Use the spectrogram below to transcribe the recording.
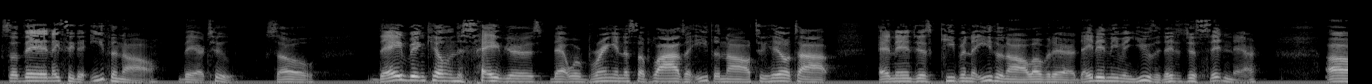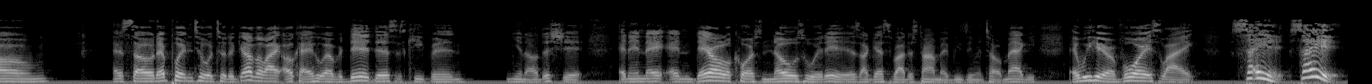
So then they see the ethanol there too. So they've been killing the saviors that were bringing the supplies of ethanol to hilltop and then just keeping the ethanol over there. They didn't even use it. They was just sitting there. Um and so they're putting two and two together like okay whoever did this is keeping you know this shit. And then they and daryl of course knows who it is. I guess by this time maybe he's even told maggie. And we hear a voice like say it say it.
